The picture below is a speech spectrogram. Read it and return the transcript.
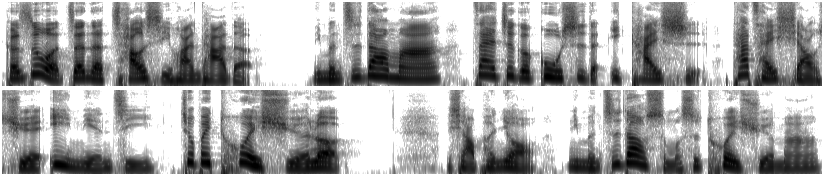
可是我真的超喜欢他的，你们知道吗？在这个故事的一开始。他才小学一年级就被退学了。小朋友，你们知道什么是退学吗？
